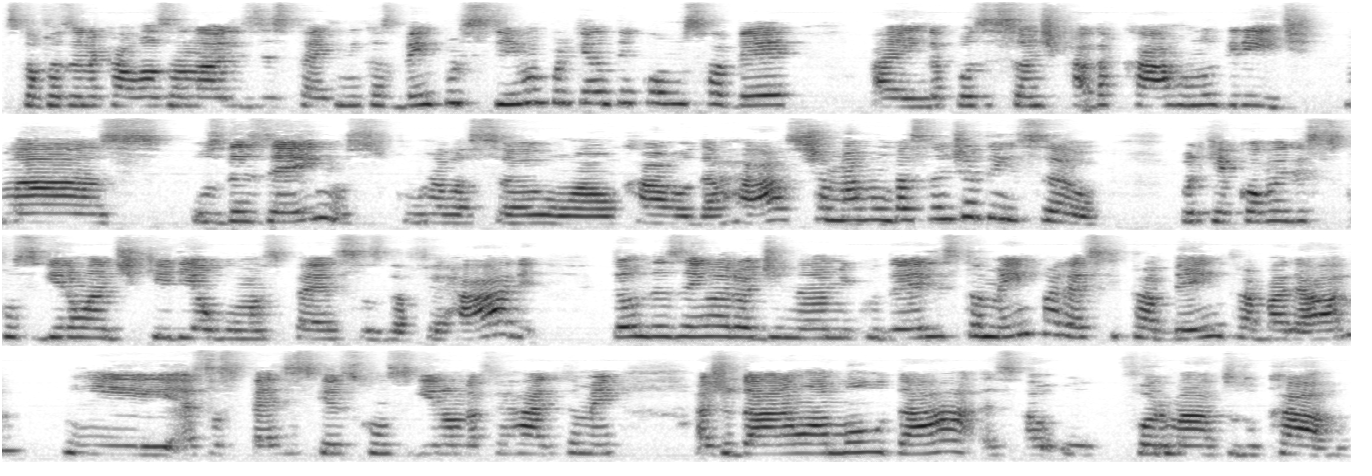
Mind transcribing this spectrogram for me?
estão fazendo aquelas análises técnicas bem por cima, porque não tem como saber ainda a posição de cada carro no grid. Mas os desenhos com relação ao carro da Haas chamavam bastante atenção porque como eles conseguiram adquirir algumas peças da Ferrari, então o desenho aerodinâmico deles também parece que está bem trabalhado, e essas peças que eles conseguiram da Ferrari também ajudaram a moldar o formato do carro.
